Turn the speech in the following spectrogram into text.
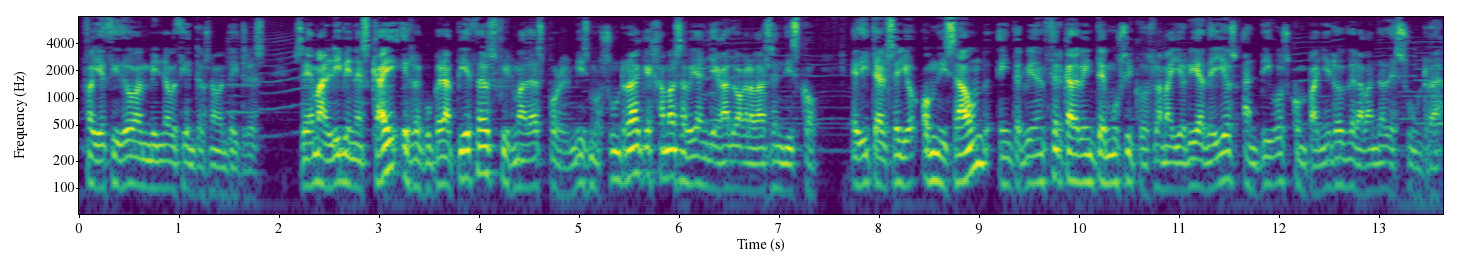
fallecido en 1993. Se llama Living Sky y recupera piezas firmadas por el mismo Sun Ra que jamás habían llegado a grabarse en disco. Edita el sello Omnisound e intervienen cerca de 20 músicos, la mayoría de ellos antiguos compañeros de la banda de Sun Ra.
